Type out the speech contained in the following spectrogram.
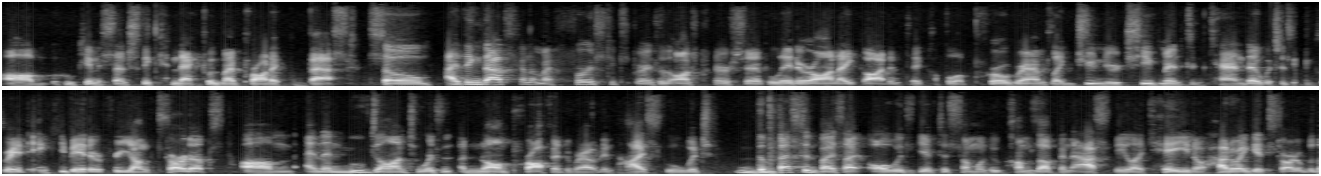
um, who can essentially connect with my product best. So I think that's kind of my first experience with entrepreneurship. Later on, I got into a couple of programs like Junior Achievement in Canada, which is a great incubator for young startups, um, and then moved on towards a nonprofit route in high school, which the best advice I always give to someone who comes up and asks me like, hey, you know, how do I get started with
